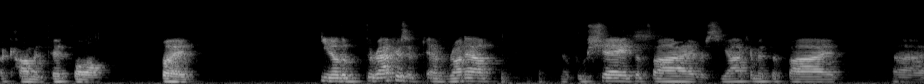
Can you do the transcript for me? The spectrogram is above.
a common pitfall. But you know, the, the Raptors have, have run out you know, Boucher at the five or Siakam at the five, uh,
